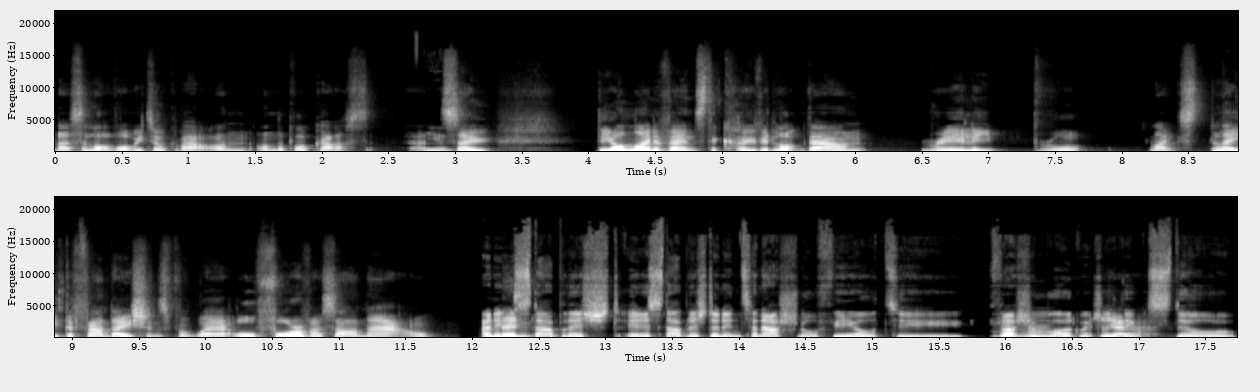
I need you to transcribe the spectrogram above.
That's a lot of what we talk about on on the podcast. Uh. So, the online events, the COVID lockdown, really brought like laid the foundations for where all four of us are now. and, And, it then established it established an international feel to Flesh and Mhm. Blood, which I think still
